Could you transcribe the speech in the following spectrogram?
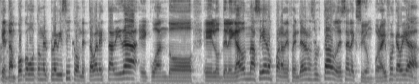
que tampoco votó en el plebiscito donde estaba la estadidad eh, cuando eh, los delegados nacieron para defender el resultado de esa elección. Por ahí fue que había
